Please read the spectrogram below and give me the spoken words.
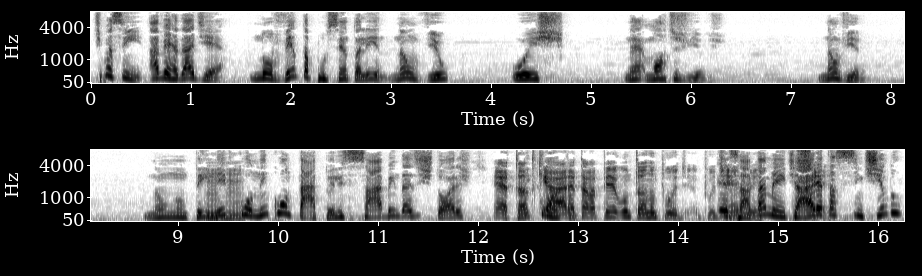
Tipo assim, a verdade é, 90% ali não viu os né, mortos-vivos. Não viram. Não, não tem Uhum. nem, nem contato. Eles sabem das histórias. É, tanto E que a área tava perguntando pro, pro Exatamente. A área tá se sentindo.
